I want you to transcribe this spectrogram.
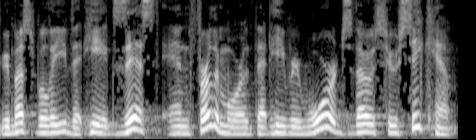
we must believe that he exists, and furthermore, that he rewards those who seek him.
